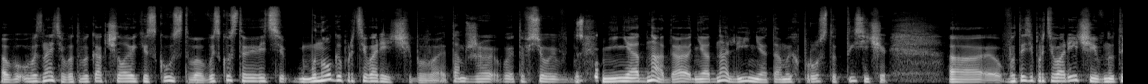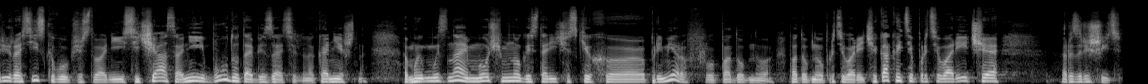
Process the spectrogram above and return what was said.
э, вы знаете, вот вы как человек искусства, в искусстве ведь много противоречий бывает. Там же это все не, не одна, да, не одна линия, там их просто тысячи. А, вот эти противоречия внутри российского общества, они и сейчас, они и будут обязательно, конечно. Мы, мы знаем мы очень много исторических э, примеров подобного, подобного противоречия. Как эти противоречия разрешить?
